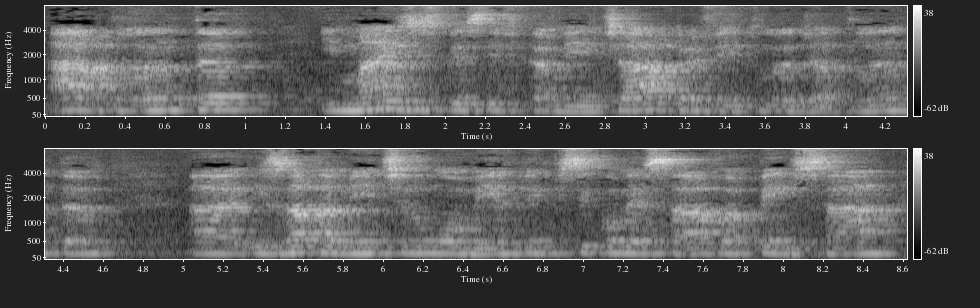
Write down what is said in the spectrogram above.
a Atlanta e mais especificamente à Prefeitura de Atlanta, ah, exatamente no momento em que se começava a pensar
